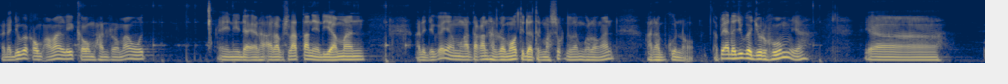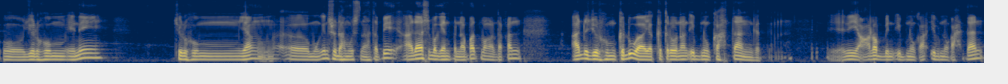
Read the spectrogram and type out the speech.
Ada juga kaum Amalik, kaum Hadramaut, ini daerah Arab Selatan ya di Yaman. Ada juga yang mengatakan Hadramaut tidak termasuk dalam golongan Arab kuno. Tapi ada juga Jurhum ya. Ya oh, Jurhum ini Jurhum yang uh, mungkin sudah musnah. Tapi ada sebagian pendapat mengatakan ada Jurhum kedua ya keturunan Ibnu Kahtan ya, ini Arab bin Ibnu Ibnu Kahtan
